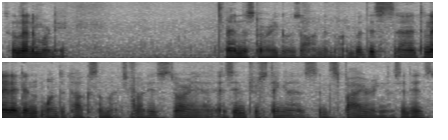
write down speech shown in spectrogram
So let him ordain. And the story goes on and on. But this uh, tonight I didn't want to talk so much about his story, as interesting and as inspiring as it is.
